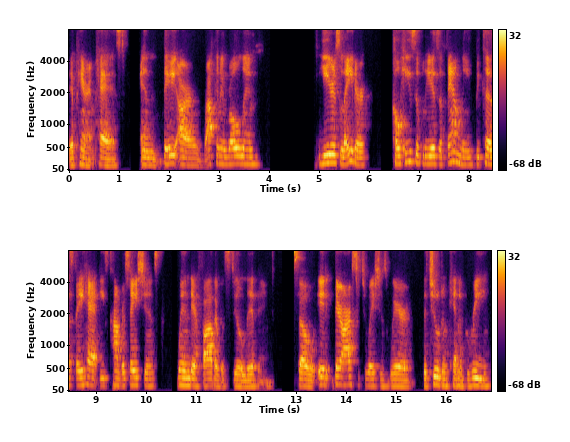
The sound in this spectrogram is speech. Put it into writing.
their parent passed, and they are rocking and rolling years later cohesively as a family because they had these conversations when their father was still living. So it there are situations where the children can agree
